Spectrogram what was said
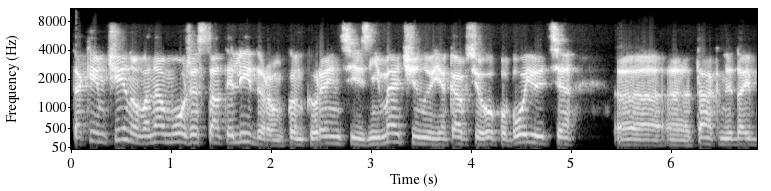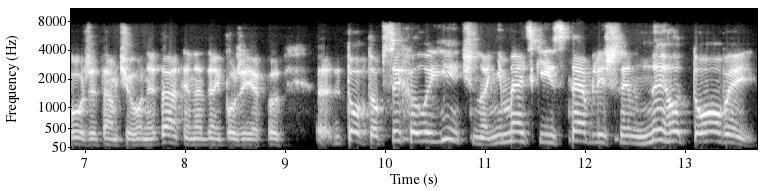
Таким чином вона може стати лідером в конкуренції з Німеччиною, яка всього побоюється. Е, е, так, не дай Боже, там чого не дати, не дай Боже, як тобто психологічно німецький істеблішмент не готовий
